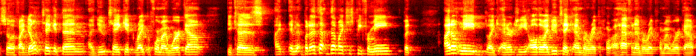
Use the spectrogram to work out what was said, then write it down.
so if I don't take it then, I do take it right before my workout because I and but that, that might just be for me, but I don't need like energy. Although I do take Ember right before a half an Ember right before my workout,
